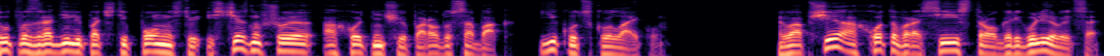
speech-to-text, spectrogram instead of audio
Тут возродили почти полностью исчезнувшую охотничью породу собак – якутскую лайку. Вообще охота в России строго регулируется.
